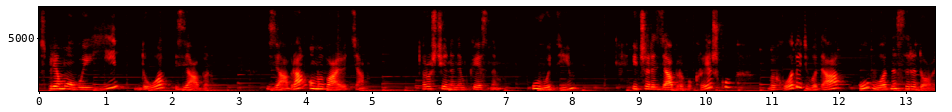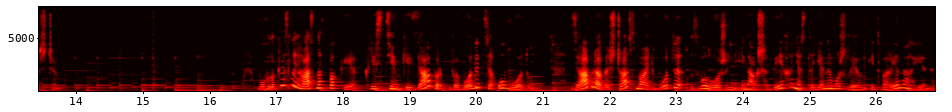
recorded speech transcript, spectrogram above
спрямовує її до зябр. Зябра омиваються розчиненим киснем у воді, і через зяброву кришку виходить вода у водне середовище. Вуглекислий газ, навпаки, крізь стінки зябр виводиться у воду. Зябра весь час мають бути зволожені, інакше дихання стає неможливим і тварина гине.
